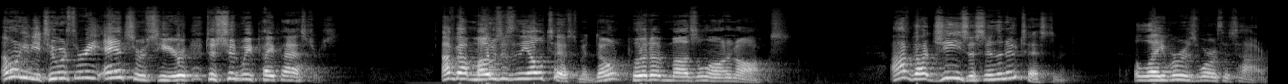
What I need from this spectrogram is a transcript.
I'm going to give you two or three answers here to should we pay pastors. I've got Moses in the Old Testament. Don't put a muzzle on an ox. I've got Jesus in the New Testament. A laborer is worth his hire.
